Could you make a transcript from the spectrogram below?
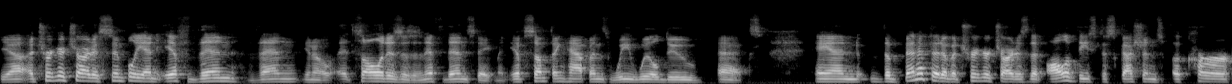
Yeah, a trigger chart is simply an if then then you know it's all it is is an if then statement. If something happens, we will do X. And the benefit of a trigger chart is that all of these discussions occur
